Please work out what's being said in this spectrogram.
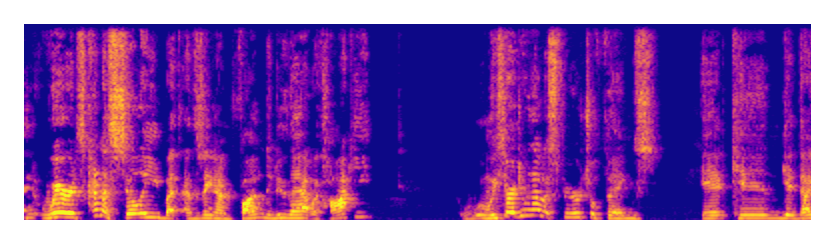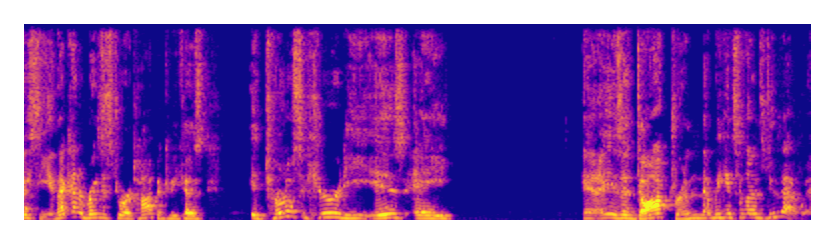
and where it's kind of silly, but at the same time fun to do that with hockey. When we start doing that with spiritual things, it can get dicey, and that kind of brings us to our topic because eternal security is a is a doctrine that we can sometimes do that with.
